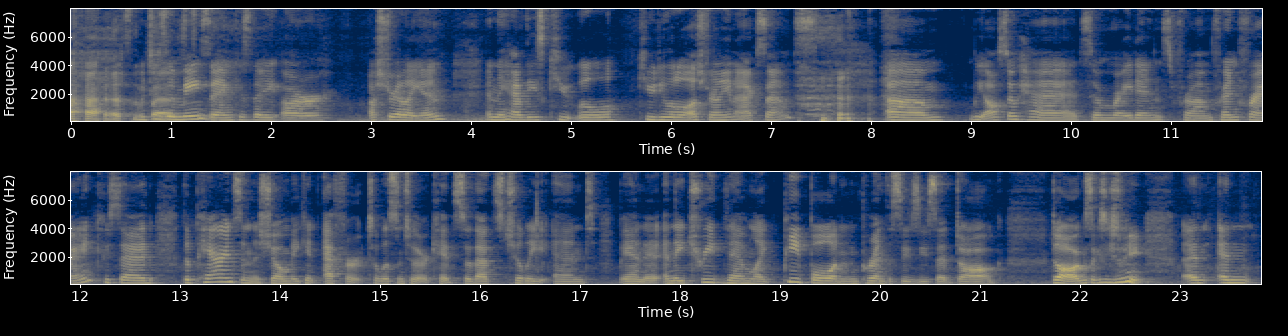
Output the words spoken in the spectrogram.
which best. is amazing because they are Australian and they have these cute little, cutie little Australian accents. Um, we also had some write-ins from friend Frank, who said the parents in the show make an effort to listen to their kids. So that's Chili and Bandit, and they treat them like people. And in parentheses, he said dog, dogs. Excuse me, and and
